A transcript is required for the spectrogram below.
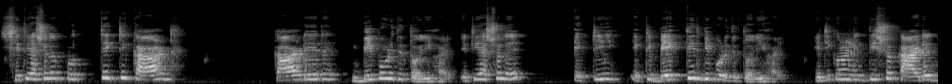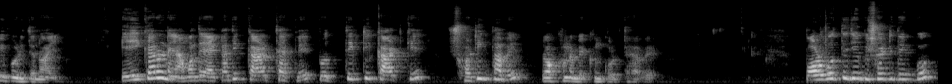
সেটি আসলে প্রত্যেকটি কার্ড, কার্ডের বিপরীতে তৈরি হয়। এটি আসলে একটি একটি ব্যক্তির বিপরীতে তৈরি হয়। এটি কোনো নির্দিষ্ট কার্ডের বিপরীতে নয়। এই কারণে আমাদের একাধিক কার্ড থাকলে প্রত্যেকটি কার্ডকে সঠিকভাবে রক্ষণাবেক্ষণ করতে হবে। পরবর্তী যে বিষয়টি দেখব,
